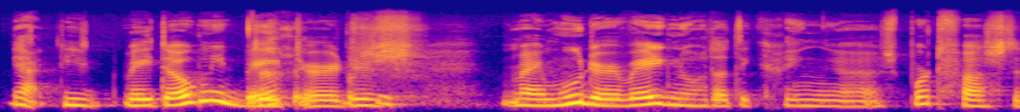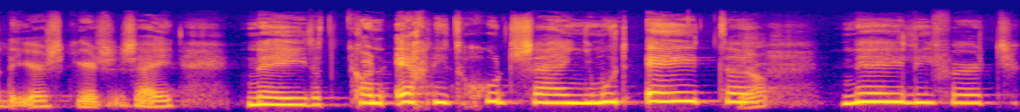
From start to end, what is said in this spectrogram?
Ja, die weten ook niet beter. Dus mijn moeder weet ik nog dat ik ging uh, sportvasten de eerste keer. Ze zei, nee, dat kan echt niet goed zijn. Je moet eten. Ja. Nee, lieverd, je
